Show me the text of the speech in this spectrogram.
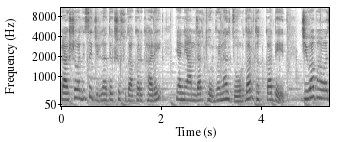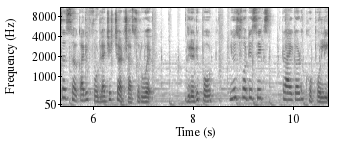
राष्ट्रवादीचे जिल्हाध्यक्ष सुधाकर खारे यांनी आमदार थोरवेंना जोरदार धक्का देत जीवाभावाचा सहकारी फोडल्याची चर्चा सुरू आहे. Bureau report news forty six Raigad Khopoli.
